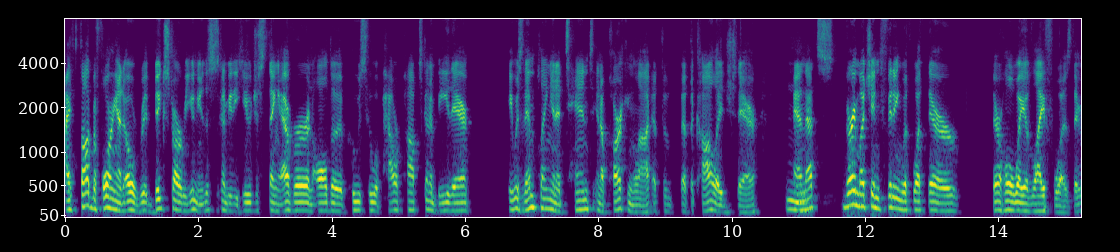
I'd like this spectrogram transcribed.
I thought beforehand, oh, Big Star reunion, this is going to be the hugest thing ever, and all the who's who of Power Pop's going to be there. It was them playing in a tent in a parking lot at the at the college there, mm. and that's very much in fitting with what their their whole way of life was. They,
